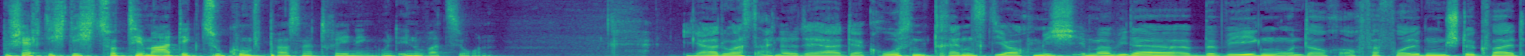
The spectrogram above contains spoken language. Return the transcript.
beschäftigt dich zur Thematik Zukunft Personal Training und Innovation? Ja, du hast eine der, der großen Trends, die auch mich immer wieder bewegen und auch, auch verfolgen ein Stück weit,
